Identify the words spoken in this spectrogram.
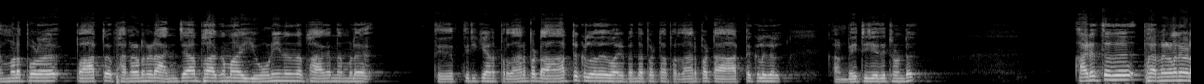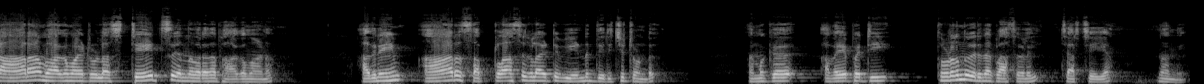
നമ്മളിപ്പോൾ പാർട്ട് ഭരണഘടനയുടെ അഞ്ചാം ഭാഗമായ യൂണിയൻ എന്ന ഭാഗം നമ്മൾ തീർത്തിരിക്കുകയാണ് പ്രധാനപ്പെട്ട ആർട്ടിക്കിളുകളുമായി ബന്ധപ്പെട്ട പ്രധാനപ്പെട്ട ആർട്ടിക്കിളുകൾ കൺവേറ്റ് ചെയ്തിട്ടുണ്ട് അടുത്തത് ഭരണഘടനയുടെ ആറാം ഭാഗമായിട്ടുള്ള സ്റ്റേറ്റ്സ് എന്ന് പറയുന്ന ഭാഗമാണ് അതിനെയും ആറ് സബ് ക്ലാസ്സുകളായിട്ട് വീണ്ടും തിരിച്ചിട്ടുണ്ട് നമുക്ക് അവയെപ്പറ്റി തുടർന്ന് വരുന്ന ക്ലാസ്സുകളിൽ ചർച്ച ചെയ്യാം നന്ദി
